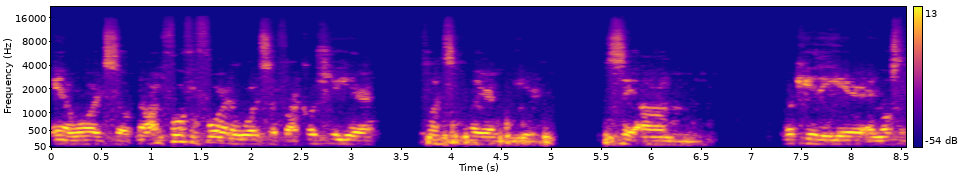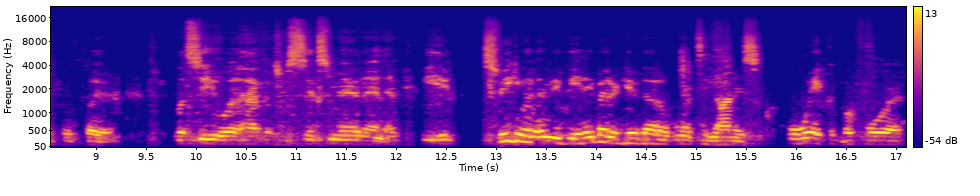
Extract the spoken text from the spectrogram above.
in awards. So, no, I'm four for four in awards so far. Coach of the year, Defensive Player of the Year, say, um, Rookie of the Year, and Most Improved Player. Let's see what happens with six men and MVP. Speaking of MVP, they better give that award to Giannis quick before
